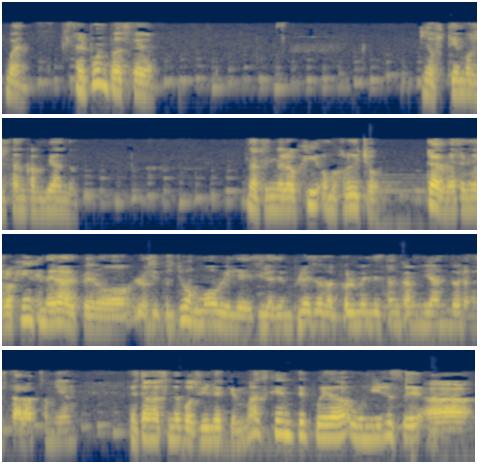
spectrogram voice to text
bueno, el punto es que los tiempos están cambiando. La tecnología, o mejor dicho, claro, la tecnología en general, pero los dispositivos móviles y las empresas actualmente están cambiando, las startups también, están haciendo posible que más gente pueda unirse a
